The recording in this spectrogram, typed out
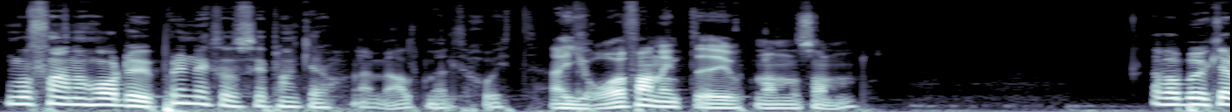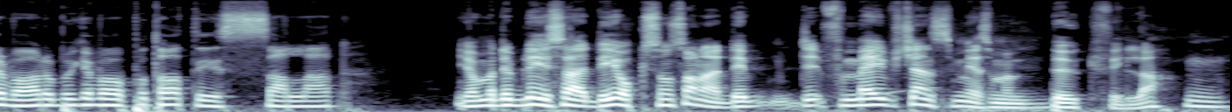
Vad fan har du på din exotiska planka då? Nej, med allt möjligt skit. Nej, jag har fan inte gjort någon sån. Ja, Vad brukar det vara? Det brukar vara potatissallad. Ja, men det blir så här, det är också en sån här, det, det, för mig känns det mer som en bukfylla. Mm.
